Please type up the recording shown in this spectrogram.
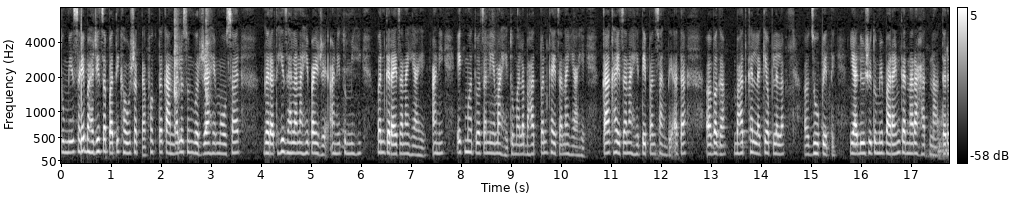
तुम्ही सगळे भाजी चपाती खाऊ शकता. फक्त कांदा लसूण वर्ज आहे मौसार घरातही झाला नाही पाहिजे आणि तुम्हीही पण करायचा नाही आहे. आणि एक महत्त्वाचा नियम आहे तुम्हाला भात पण खायचा नाही आहे. का खायचा नाही ते पण सांगते. आता बघा भात खाल्ला की आपल्याला झोप येते. या दिवशी तुम्ही पारायण करणार आहात ना तर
